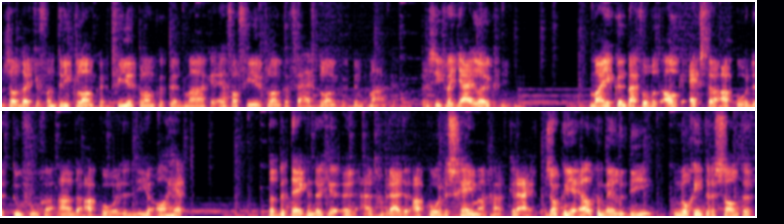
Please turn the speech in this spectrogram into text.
Zodat je van drie klanken vier klanken kunt maken en van vier klanken vijf klanken kunt maken. Precies wat jij leuk vindt. Maar je kunt bijvoorbeeld ook extra akkoorden toevoegen aan de akkoorden die je al hebt. Dat betekent dat je een uitgebreider akkoordenschema gaat krijgen. Zo kun je elke melodie nog interessanter,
